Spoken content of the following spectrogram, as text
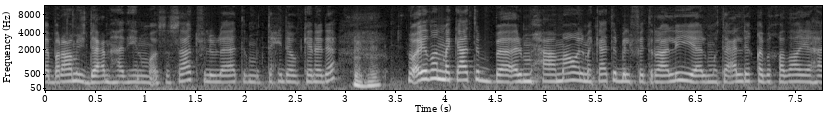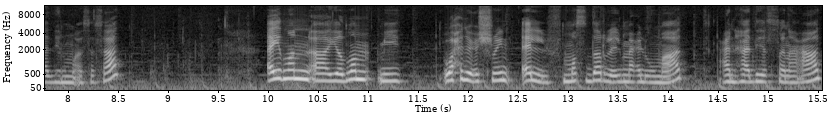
هي برامج دعم هذه المؤسسات في الولايات المتحدة وكندا. وأيضا مكاتب المحاماة والمكاتب الفيدرالية المتعلقة بقضايا هذه المؤسسات. أيضا آه، يضم 121 ألف مصدر للمعلومات عن هذه الصناعات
